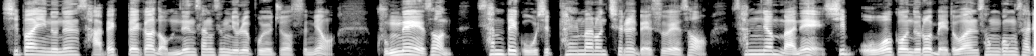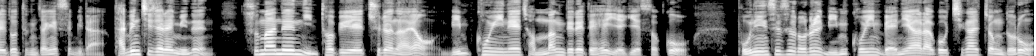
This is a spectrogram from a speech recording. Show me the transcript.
시바이누는 400배가 넘는 상승률을 보여주었으며 국내에선 358만 원치를 매수해서 3년 만에 15억 원으로 매도한 성공 사례도 등장했습니다. 다빈치 제레미는 수많은 인터뷰에 출연하여 밈코인의 전망들에 대해 얘기했었고 본인 스스로를 밈코인 매니아라고 칭할 정도로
